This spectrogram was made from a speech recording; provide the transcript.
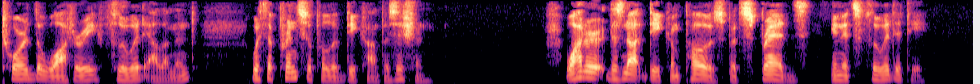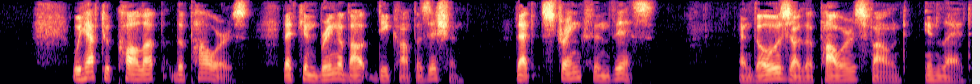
toward the watery fluid element with the principle of decomposition. Water does not decompose, but spreads in its fluidity. We have to call up the powers that can bring about decomposition, that strengthen this, and those are the powers found in lead.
